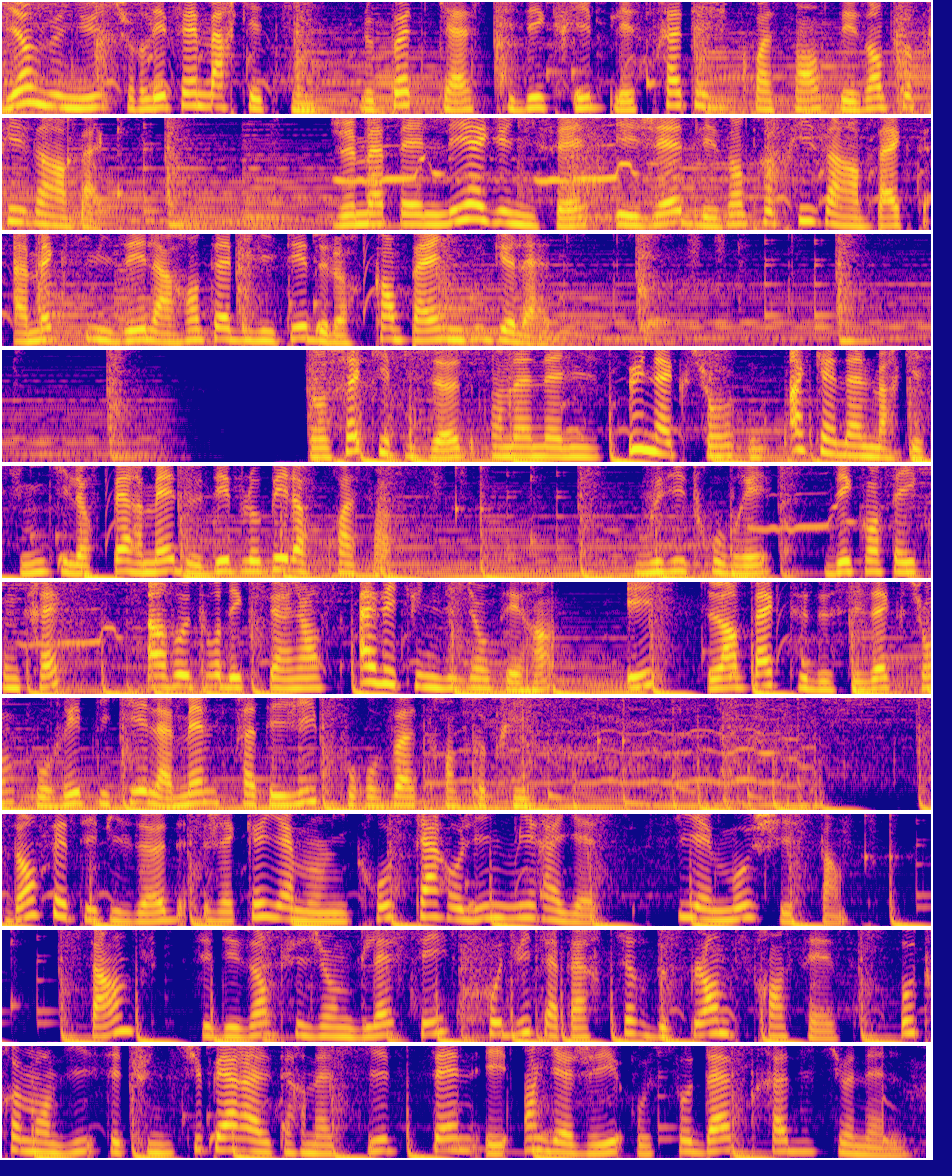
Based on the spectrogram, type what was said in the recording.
Bienvenue sur l'effet marketing, le podcast qui décrypte les stratégies de croissance des entreprises à impact. Je m'appelle Léa Guenifet et j'aide les entreprises à impact à maximiser la rentabilité de leur campagne Google Ads. Dans chaque épisode, on analyse une action ou un canal marketing qui leur permet de développer leur croissance. Vous y trouverez des conseils concrets, un retour d'expérience avec une vision terrain et l'impact de ces actions pour répliquer la même stratégie pour votre entreprise. Dans cet épisode, j'accueille à mon micro Caroline Mirailles, CMO chez Simple. Simple, c'est des infusions glacées produites à partir de plantes françaises. Autrement dit, c'est une super alternative saine et engagée au soda traditionnel.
